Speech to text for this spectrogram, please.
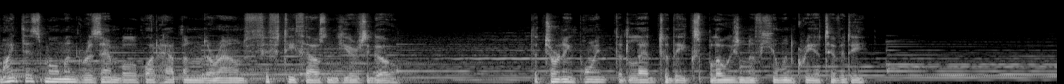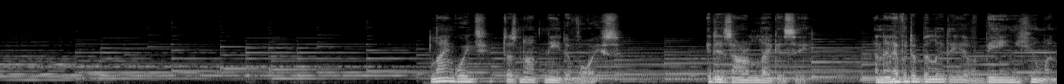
Might this moment resemble what happened around 50,000 years ago? The turning point that led to the explosion of human creativity? Language does not need a voice. It is our legacy an inevitability of being human.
